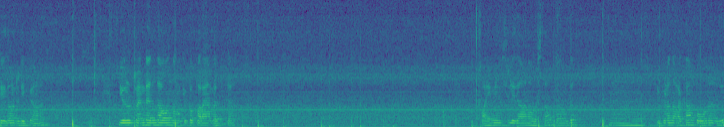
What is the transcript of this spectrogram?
ചെയ്തുകൊണ്ടിരിക്കുകയാണ്. ഈ ഒരു ട്രെൻഡ് എന്താവും നമുക്കിപ്പോൾ പറയാൻ പറ്റില്ല. ഫൈവ് മിനിറ്റ്സിൽ ഇതാണ് അവസ്ഥ. അപ്പോൾ നമുക്ക് ഇവിടെ നടക്കാൻ പോകുന്നത്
